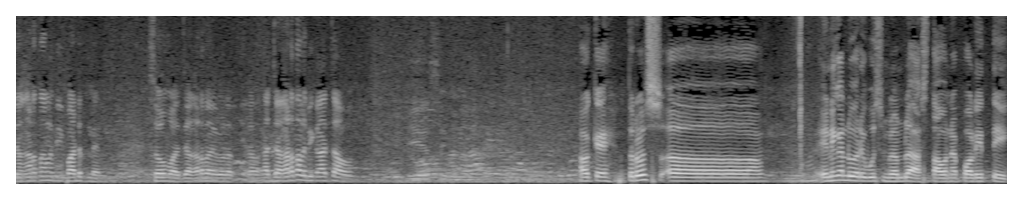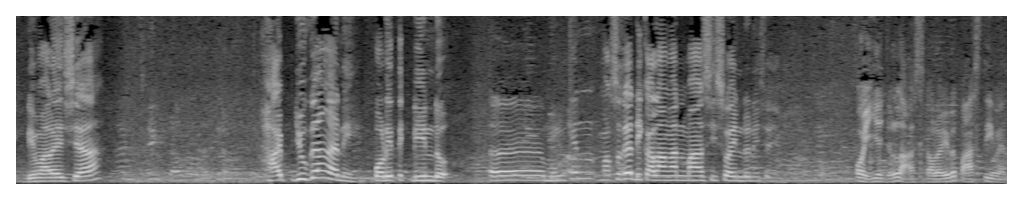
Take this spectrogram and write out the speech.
Jakarta lebih padat, men. Sumpah, Jakarta lebih padat. Jakarta lebih kacau. Oke, terus eh ini kan 2019 tahunnya politik di Malaysia. Hype juga nggak nih politik di Indo? Eh, mungkin Maksudnya di kalangan mahasiswa Indonesia Oh iya jelas, kalau itu pasti men.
